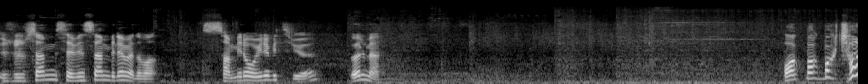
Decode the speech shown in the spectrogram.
Üzülsem mi sevinsem bilemedim. Samira oyunu bitiriyor. Ölme. Bak bak bak çara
